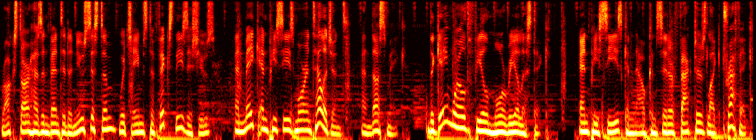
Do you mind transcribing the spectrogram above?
Rockstar has invented a new system which aims to fix these issues and make NPCs more intelligent, and thus make the game world feel more realistic. NPCs can now consider factors like traffic,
